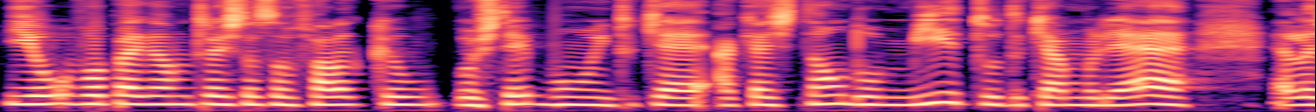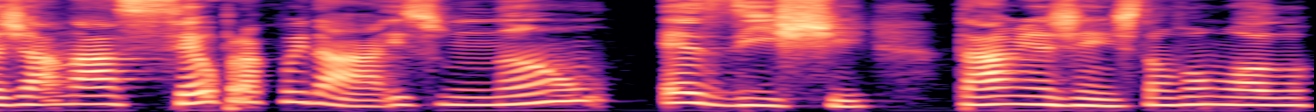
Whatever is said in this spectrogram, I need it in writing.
E eu vou pegar um trecho da sua fala que eu gostei muito, que é a questão do mito de que a mulher, ela já nasceu para cuidar. Isso não existe tá, minha gente? Então vamos logo.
